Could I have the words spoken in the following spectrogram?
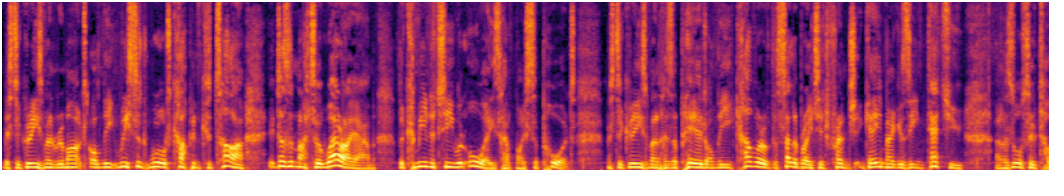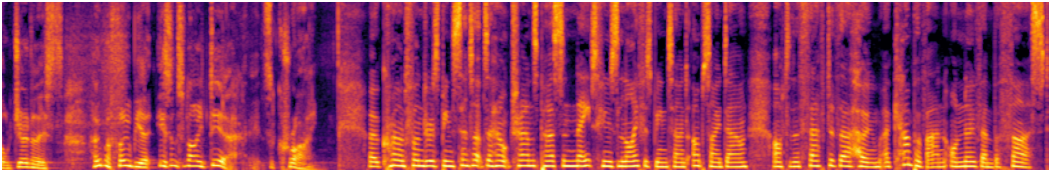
Mr. Griezmann remarked on the recent World Cup in Qatar, "It doesn't matter where I am, the community will always have my support." Mr. Griezmann has appeared on the cover of the celebrated French gay magazine Têtu and has also told journalists, "Homophobia isn't an idea, it's a crime." A crowdfunder has been set up to help trans person Nate, whose life has been turned upside down after the theft of their home, a camper van, on November 1st.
